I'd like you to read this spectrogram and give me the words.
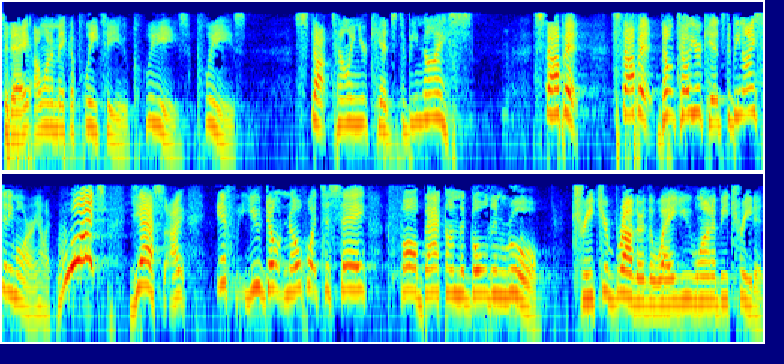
today, I want to make a plea to you. Please, please, stop telling your kids to be nice. Stop it. Stop it. Don't tell your kids to be nice anymore. And you're like, what? Yes, I if you don't know what to say, fall back on the golden rule. Treat your brother the way you want to be treated.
